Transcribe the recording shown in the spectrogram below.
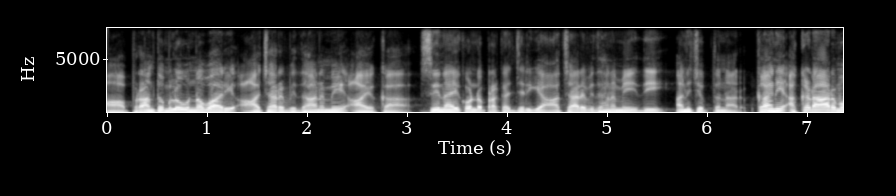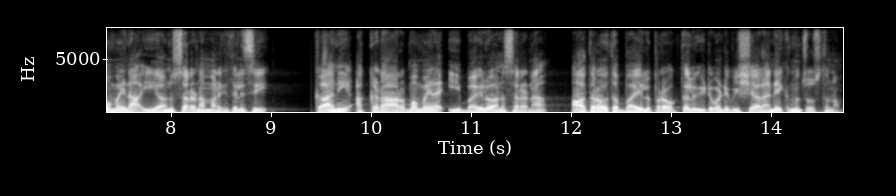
ఆ ప్రాంతంలో ఉన్నవారి ఆచార విధానమే ఆ యొక్క సీనాయి ప్రక జరిగే ఆచార విధానమే ఇది అని చెప్తున్నారు. కాని అక్కడ ఆరంభమైన ఈ అనుసరణ మనకి తెలిసి కానీ అక్కడ ఆరంభమైన ఈ బయలు అనుసరణ ఆ తర్వాత బయలు ప్రవక్తలు ఇటువంటి విషయాలు అనేకము చూస్తున్నాం.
